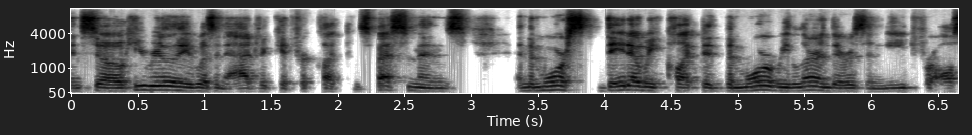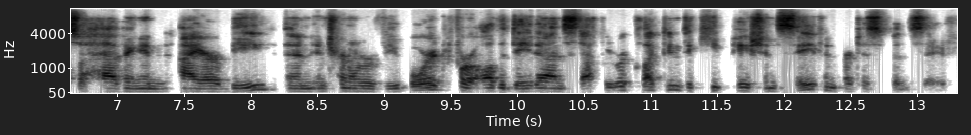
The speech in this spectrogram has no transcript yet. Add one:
And so he really was an advocate for collecting specimens. And the more data we collected, the more we learned there was a need for also having an IRB, an internal review board, for all the data and stuff we were collecting to keep patients safe and participants safe.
